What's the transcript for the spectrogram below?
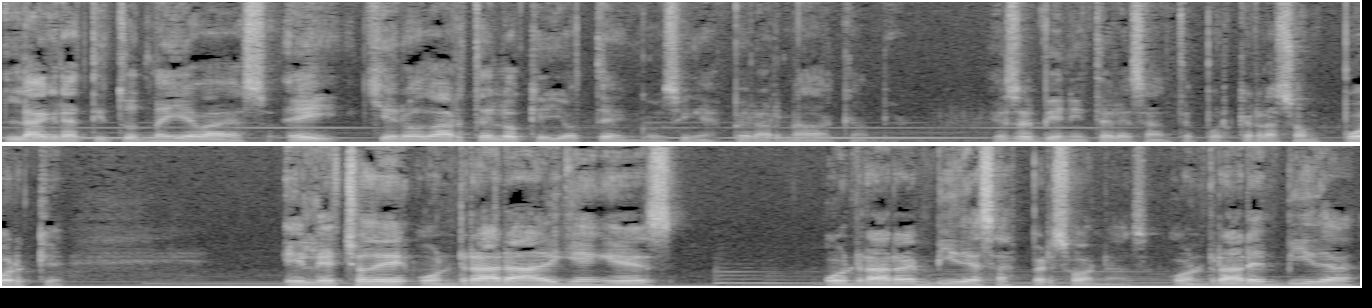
la gratitud me lleva a eso. Hey, quiero darte lo que yo tengo sin esperar nada a cambio. Eso es bien interesante. ¿Por qué razón? Porque el hecho de honrar a alguien es honrar en vida a esas personas, honrar en vida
